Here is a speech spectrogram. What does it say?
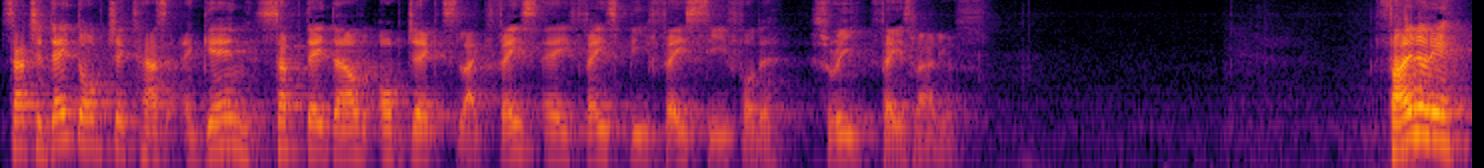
Such a data object has again subdata objects like phase A, phase B, phase C for the three phase values. Finally,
